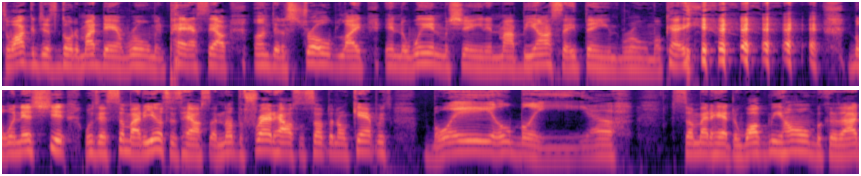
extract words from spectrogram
So I could just go to my damn room and pass out under the strobe light in the wind machine in my Beyonce themed room, okay? but when that shit was at somebody else's house, another frat house or something on campus, boy, oh boy, uh, somebody had to walk me home because I,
